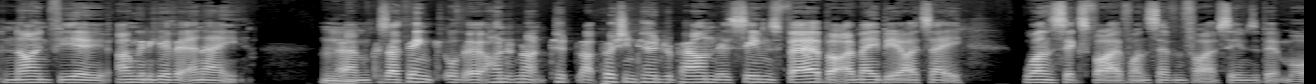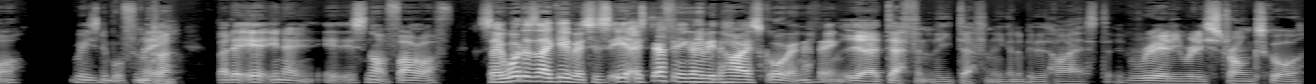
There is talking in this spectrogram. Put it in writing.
A nine for you. I'm going to give it an eight. Mm. Um, because I think although 100 like pushing 200 pound it seems fair, but I maybe I'd say 165, 175 seems a bit more reasonable for me. Okay. But it, it you know it, it's not far off. So what does that give us? It's, it's definitely going to be the highest scoring, I think. yeah, definitely, definitely going to be the highest. Really, really strong score.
